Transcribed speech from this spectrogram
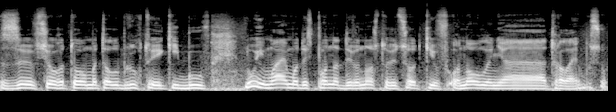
з всього того металобрухту, який був. Ну і маємо десь понад 90% оновлення тролейбусу.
